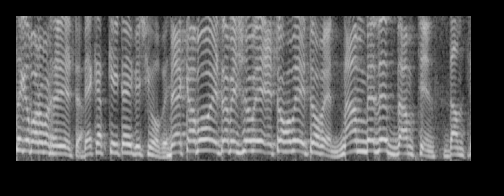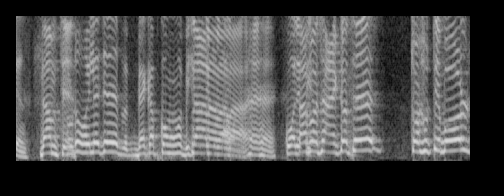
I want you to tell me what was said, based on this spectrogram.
থেকে বড় ব্যাটারি এটা। ব্যাকআপ কি এটাই বেশি হবে? ব্যাকআপও এটা বেশি হবে এটা হবে এটা হবে। নাম বেদে দাম চেঞ্জ দাম চেঞ্জ দাম চেঞ্জ ছোট হইলে যে ব্যাকআপ কম হবে বেশি না না না হ্যাঁ হ্যাঁ। তারপর হচ্ছে আরেকটা হচ্ছে চৌষট্টি বোল্ট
